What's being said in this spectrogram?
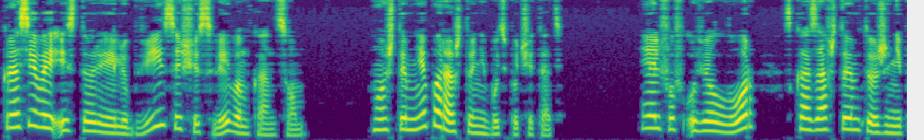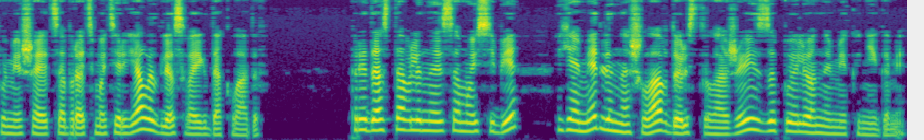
Красивой историей любви со счастливым концом. Может, и мне пора что-нибудь почитать? Эльфов увел Лор, сказав, что им тоже не помешает собрать материалы для своих докладов. Предоставленная самой себе, я медленно шла вдоль стеллажей с запыленными книгами.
